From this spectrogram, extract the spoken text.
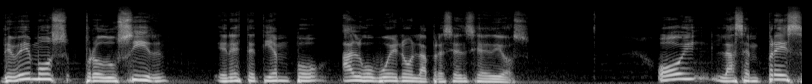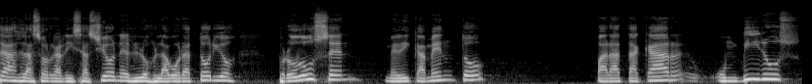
Debemos producir en este tiempo algo bueno en la presencia de Dios. Hoy las empresas, las organizaciones, los laboratorios producen medicamento para atacar un virus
